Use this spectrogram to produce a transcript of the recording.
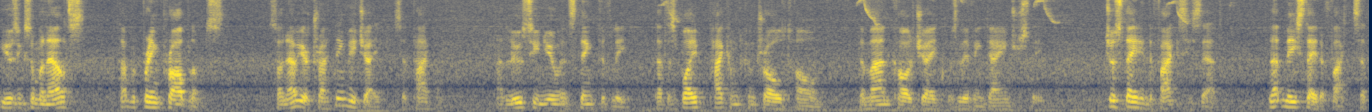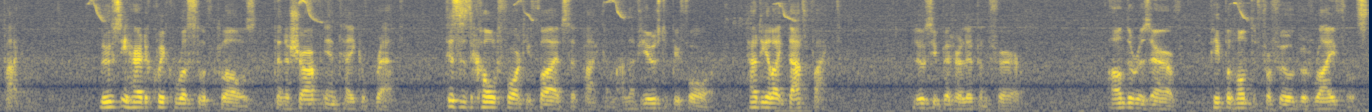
Using someone else, that would bring problems. So now you're threatening me, Jake, said Packham. And Lucy knew instinctively that despite Packham's controlled tone, the man called Jake was living dangerously. Just stating the facts, he said. Let me state a fact, said Packham. Lucy heard a quick rustle of clothes, then a sharp intake of breath. This is the Colt 45, said Packham, and I've used it before. How do you like that fact? Lucy bit her lip in fear. On the reserve, people hunted for food with rifles,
